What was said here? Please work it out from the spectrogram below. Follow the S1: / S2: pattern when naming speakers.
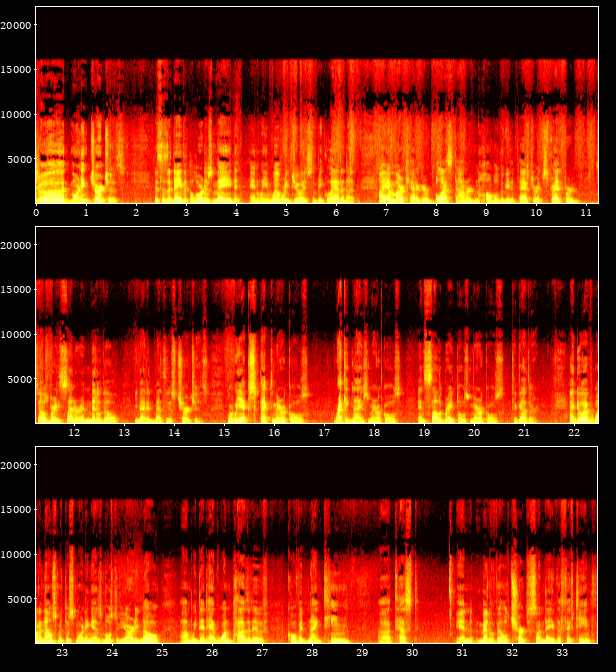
S1: Good morning, churches. This is a day that the Lord has made, and we will rejoice and be glad in it. I am Mark Hediger, blessed, honored, and humbled to be the pastor at Stratford Salisbury Center in Middleville United Methodist Churches, where we expect miracles, recognize miracles, and celebrate those miracles together. I do have one announcement this morning, as most of you already know. Um, we did have one positive COVID 19 uh, test in Middleville Church Sunday, the 15th.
